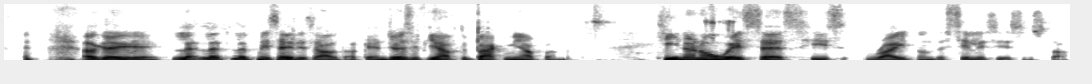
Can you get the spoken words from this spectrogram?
okay, okay. Let, let, let me say this out, okay? And Joseph, you have to back me up on this. Keenan always says he's right on the silly season stuff,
